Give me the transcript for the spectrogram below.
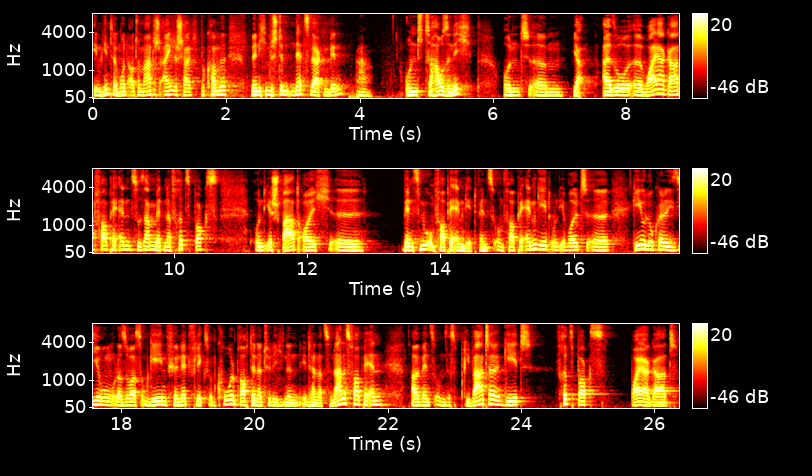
im Hintergrund automatisch eingeschaltet bekomme, wenn ich in bestimmten Netzwerken bin Ah, und zu Hause nicht. Und ähm, ja, also äh, WireGuard VPN zusammen mit einer Fritzbox und ihr spart euch, äh, wenn es nur um VPN geht. Wenn es um VPN geht und ihr wollt äh, Geolokalisierung oder sowas umgehen für Netflix und Co., braucht ihr natürlich ein internationales VPN. Aber wenn es um das Private geht, Fritzbox, WireGuard,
